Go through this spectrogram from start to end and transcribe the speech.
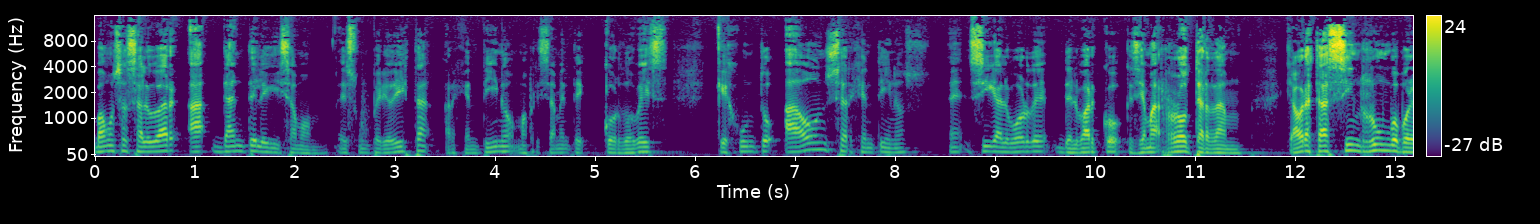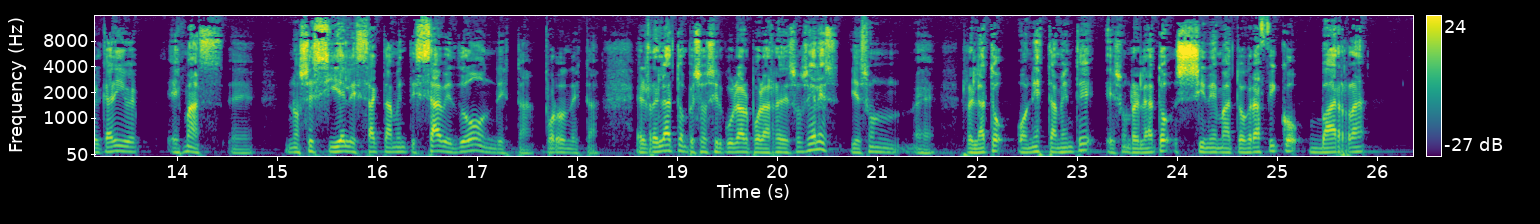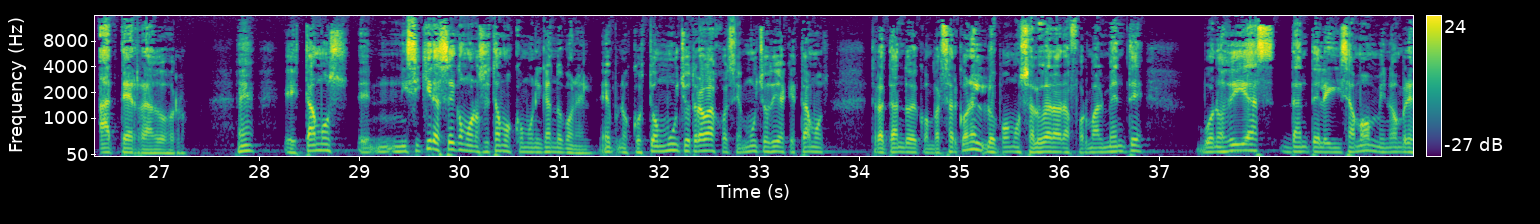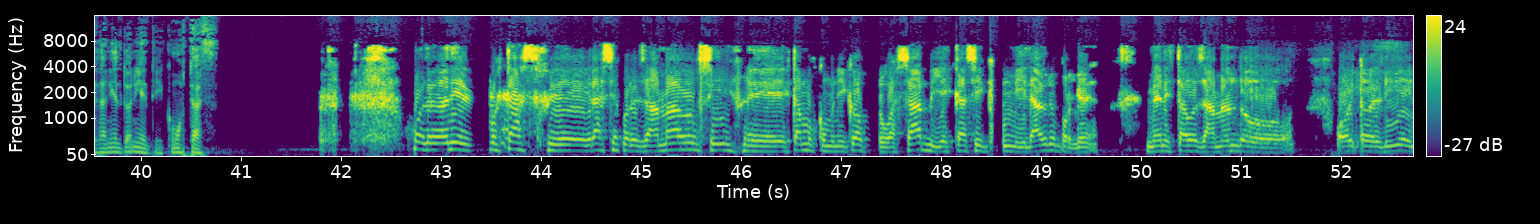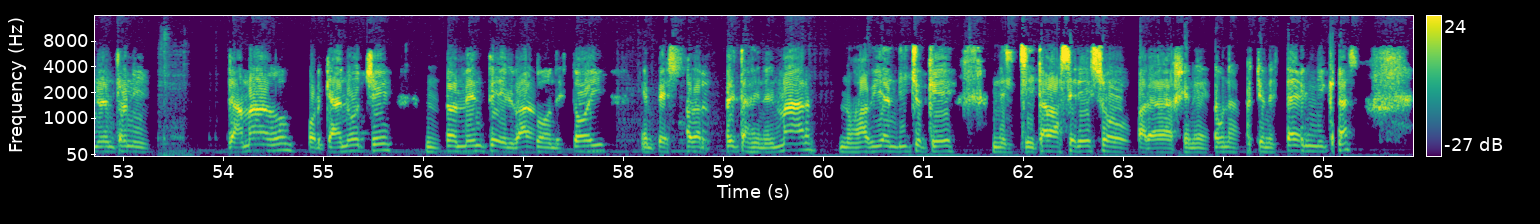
Vamos a saludar a Dante Leguizamón. Es un periodista argentino, más precisamente cordobés, que junto a 11 argentinos eh, sigue al borde del barco que se llama Rotterdam, que ahora está sin rumbo por el Caribe. Es más, eh, no sé si él exactamente sabe dónde está, por dónde está. El relato empezó a circular por las redes sociales y es un eh, relato, honestamente, es un relato cinematográfico barra aterrador. ¿Eh? Estamos, eh, ni siquiera sé cómo nos estamos comunicando con él. Nos costó mucho trabajo, hace muchos días que estamos tratando de conversar con él. Lo podemos saludar ahora formalmente. Buenos días, Dante Leguizamón. Mi nombre es Daniel Tonietti. ¿Cómo estás? Hola Daniel, ¿cómo estás? Eh, gracias por el llamado. Sí, eh, estamos comunicados por WhatsApp y es casi un milagro porque me han estado llamando hoy todo el día y no entró ni llamado porque anoche realmente el barco donde estoy empezó a dar vueltas en el mar. Nos habían dicho que necesitaba hacer eso para generar unas cuestiones técnicas,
